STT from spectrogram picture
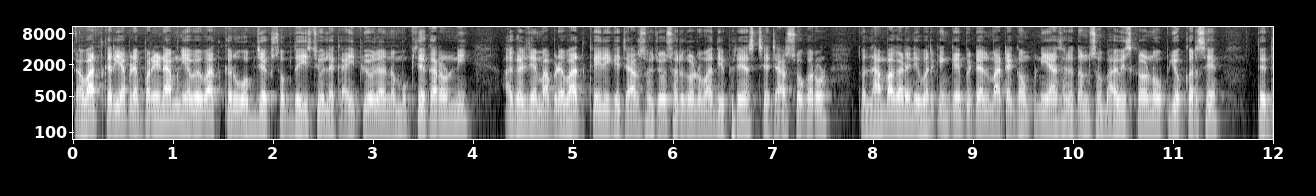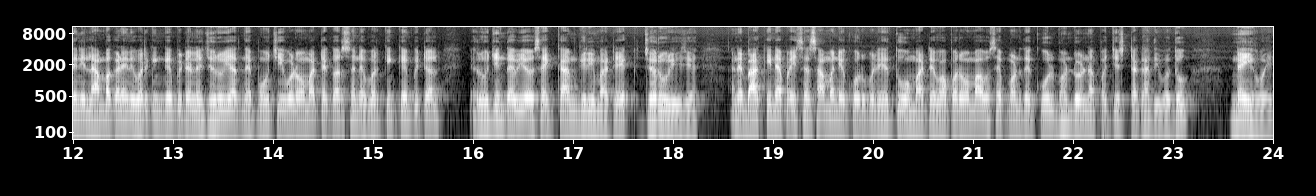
તો વાત કરીએ આપણે પરિણામની. હવે વાત કરું ઓબ્જેક્ટ્સ ઓફ ધ ઇસ્યુ એટલે કે આઈપીઓના મુખ્ય કારણની. આગળ જેમ આપણે વાત કરી કે ચારસો ચોસઠ કરોડમાંથી ફ્રેશ છે ચારસો કરોડ, તો લાંબા ગાળાની વર્કિંગ કેપિટલ માટે કંપની આશરે ત્રણસો બાવીસ કરોડનો ઉપયોગ કરશે. તે તેની લાંબા ગાળાની વર્કિંગ કેપિટલની જરૂરિયાતને પહોંચી વળવા માટે કરશે અને વર્કિંગ કેપિટલ એ રોજિંદા વ્યવસાયિક કામગીરી માટે એક જરૂરી છે. અને બાકીના પૈસા સામાન્ય કોર્પોરેટ હેતુઓ માટે વાપરવામાં આવશે, પણ તે કુલ ભંડોળના પચીસ ટકાથી વધુ નહીં હોય.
